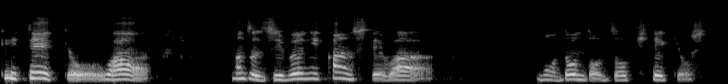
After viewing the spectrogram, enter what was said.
器提供は、まず自分に関しては、もうどんどん臓器提供し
